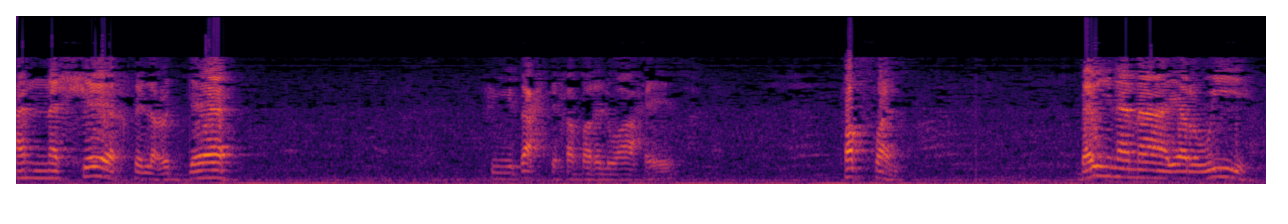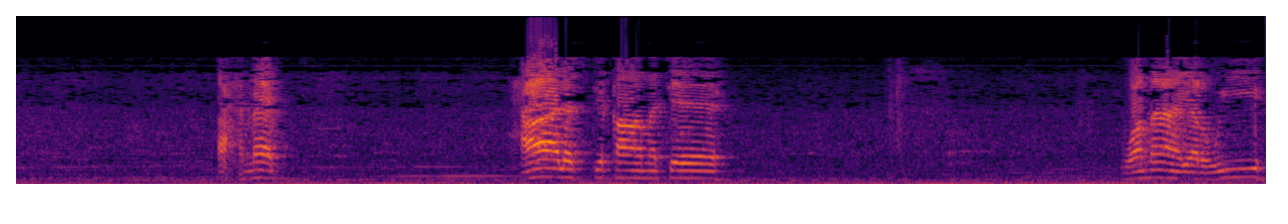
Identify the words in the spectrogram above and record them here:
أن الشيخ في العدة في بحث خبر الواحد فصل بين ما يرويه أحمد حال استقامته وما يرويه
